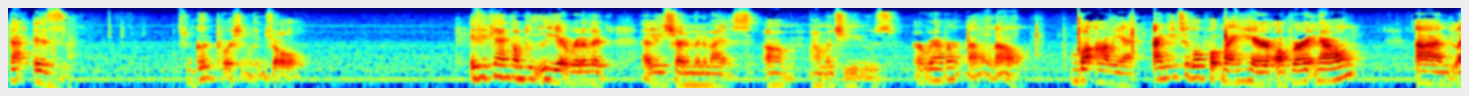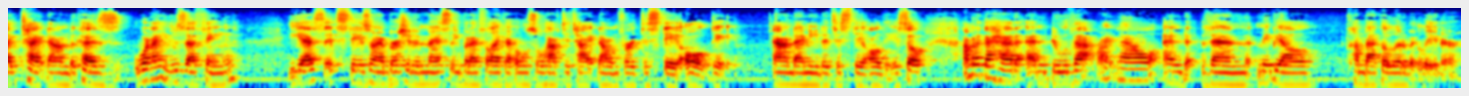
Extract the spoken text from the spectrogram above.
that is good portion control. If you can't completely get rid of it, at least try to minimize um, how much you use or whatever. I don't know. But um yeah, I need to go put my hair up right now and like tie it down because when I use that thing, yes, it stays when I brush it in nicely, but I feel like I also have to tie it down for it to stay all day. And I need it to stay all day. So I'm gonna go ahead and do that right now and then maybe I'll come back a little bit later.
